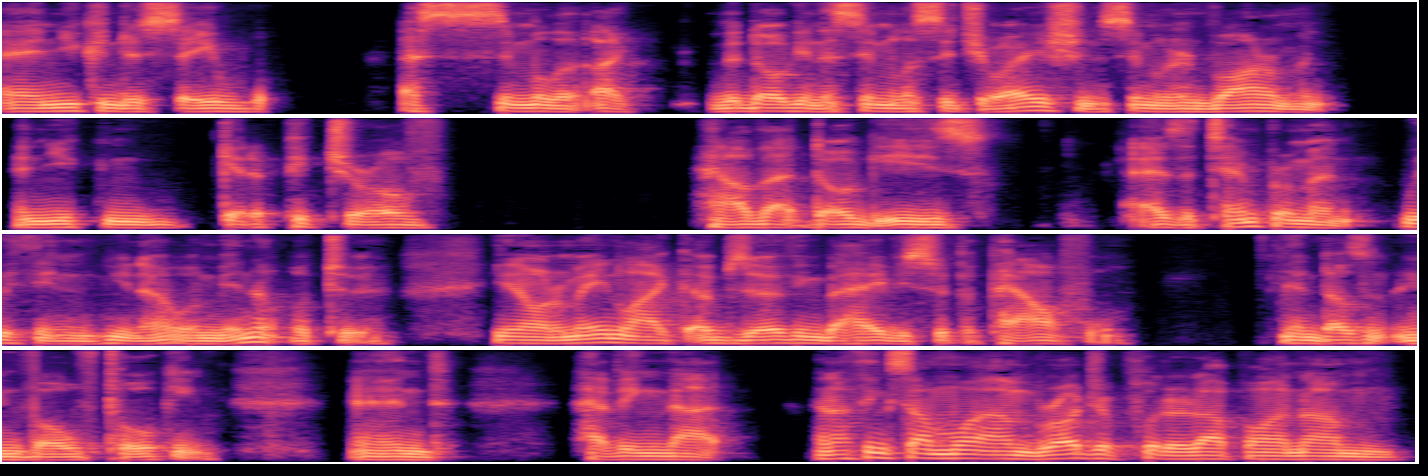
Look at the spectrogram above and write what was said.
And you can just see a similar, like the dog in a similar situation, similar environment. And you can get a picture of how that dog is as a temperament within, you know, a minute or two. You know what I mean? Like observing behavior is super powerful and doesn't involve talking and having that. And I think someone, um, Roger put it up on, um,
